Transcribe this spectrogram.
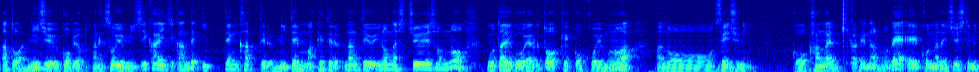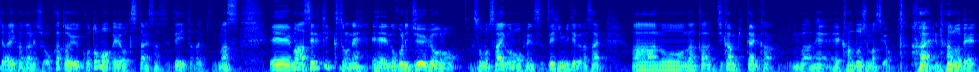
あとは25秒とかね、そういう短い時間で1点勝ってる、2点負けてるなんていういろんなシチュエーションの5対5をやると結構こういうものはあのー、選手にこう考えるきっかけになるので、えー、こんな練習してみてはいかがでしょうかということも、えー、お伝えさせていただきます。えー、まあ、セルティックスのね、え残り10秒のその最後のオフェンス、ぜひ見てください。あのなんか時間ぴったり感はね、感動しますよ。はい。なので、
